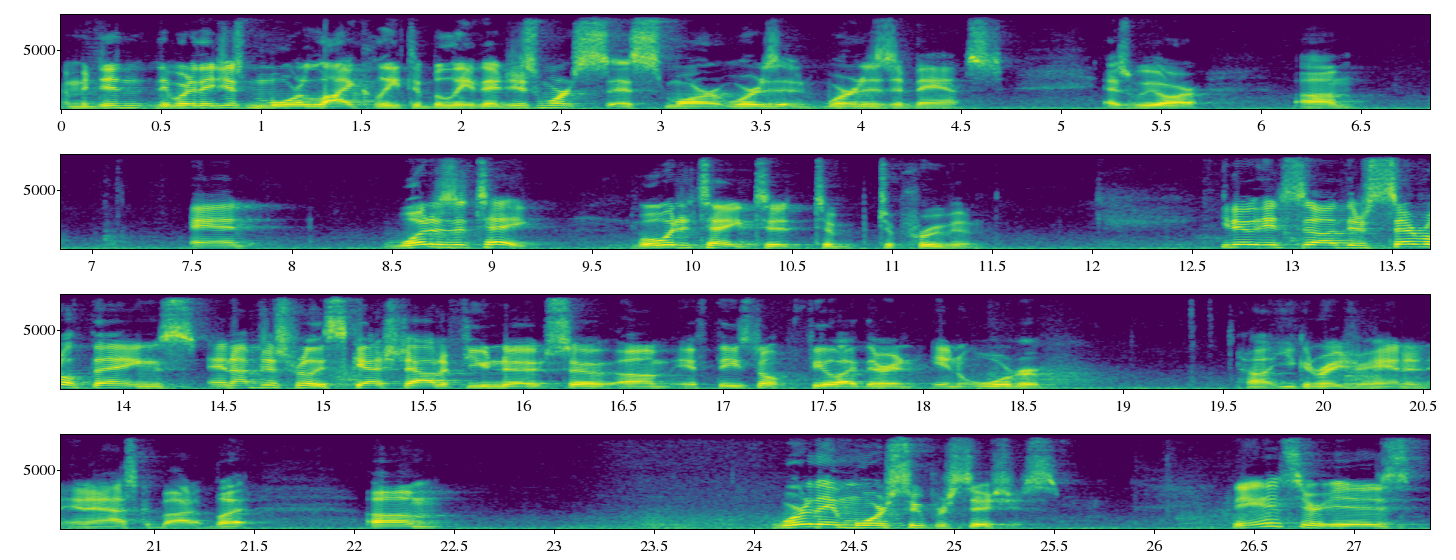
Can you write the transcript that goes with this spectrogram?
I mean, didn't were they just more likely to believe? They just weren't as smart, weren't, as advanced as we are. Um, and what does it take? What would it take to, to, to prove it? You know, it's uh, there's several things, and I've just really sketched out a few notes. So um, if these don't feel like they're in, in order, uh, you can raise your hand and, and ask about it. But um, were they more superstitious? The answer is,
